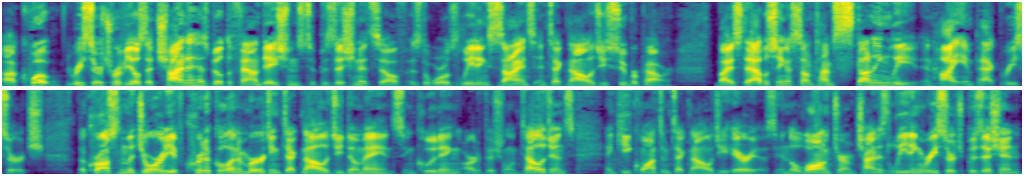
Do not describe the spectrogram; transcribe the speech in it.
Uh, quote, research reveals that China has built the foundations to position itself as the world's leading science and technology superpower by establishing a sometimes stunning lead in high impact research across the majority of critical and emerging technology domains, including artificial intelligence and key quantum technology areas. In the long term, China's leading research position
